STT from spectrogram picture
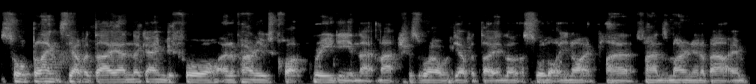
sort of blanks the other day and the game before, and apparently he was quite greedy in that match as well the other day. I saw a lot of United fans moaning about him,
